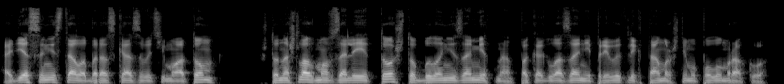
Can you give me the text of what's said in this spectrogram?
Одесса не стала бы рассказывать ему о том, что нашла в мавзолее то, что было незаметно, пока глаза не привыкли к тамошнему полумраку.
